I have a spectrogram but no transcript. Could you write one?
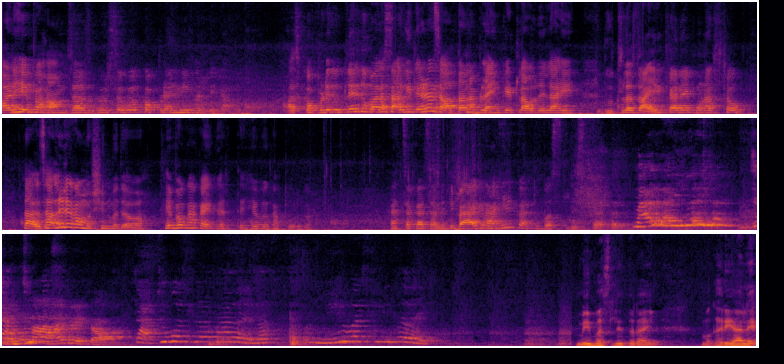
आणि हे पहा आमचं आज घर सगळं कपड्यांनी भरलेलं आहे. आज कपडे धुतले तुम्हाला सांगितले ना जाताना ब्लँकेट लावलेलं आहे. धुतलं जाईल का नाही कोणाच ठाऊ झालेलं का मशीनमध्ये बाबा हे बघा काय करते हे बघा पोरग. ह्याचं काय चाललं ती बॅग राहील का? तू बसलीस का तर नाही बेटा. मी बसली तर राहील. मग घरी आले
